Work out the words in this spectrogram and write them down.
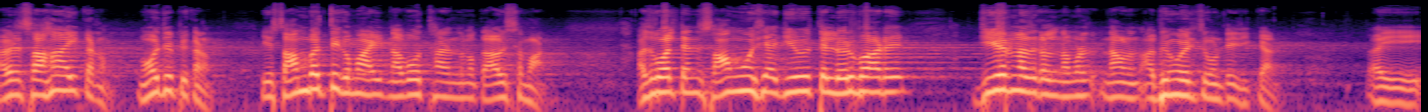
അവരെ സഹായിക്കണം മോചിപ്പിക്കണം. ഈ സാമ്പത്തികമായി നവോത്ഥാനം നമുക്ക് ആവശ്യമാണ്. അതുപോലെ തന്നെ സാമൂഹിക ജീവിതത്തിൽ ഒരുപാട് ജീർണതകൾ നമ്മൾ നാം അഭിമുഖീകരിച്ചുകൊണ്ടിരിക്കുകയാണ്. ഈ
